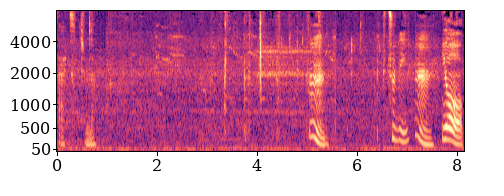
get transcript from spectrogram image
Sert. Şimdi. Hmm. Kütür değil. Hmm. Yok.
